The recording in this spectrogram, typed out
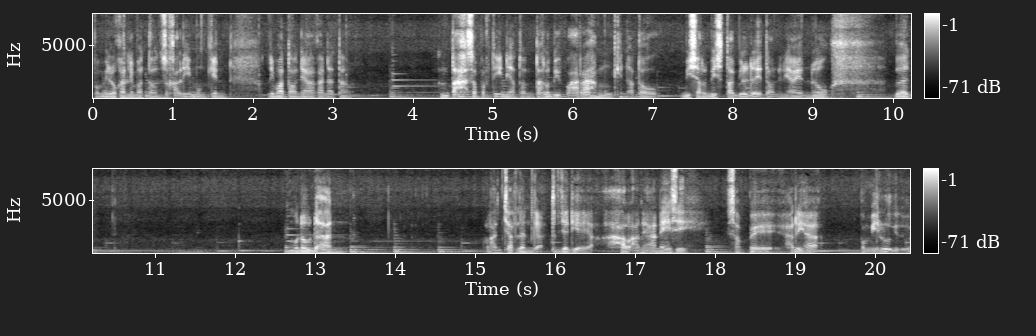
pemilu kan lima tahun sekali. Mungkin lima tahun yang akan datang entah seperti ini atau entah lebih parah mungkin atau bisa lebih stabil dari tahun ini I don't know. But mudah-mudahan lancar dan gak terjadi hal aneh-aneh sih sampai hari H pemilu gitu.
